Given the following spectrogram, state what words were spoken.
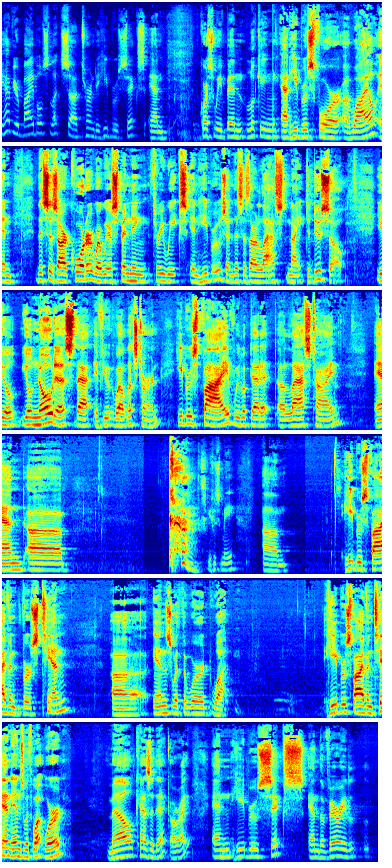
you have your Bibles, let's uh, turn to Hebrews 6. And of course, we've been looking at Hebrews for a while. And this is our quarter where we are spending three weeks in Hebrews, and this is our last night to do so. You'll, you'll notice that if you, well, let's turn. Hebrews 5, we looked at it uh, last time. And, uh, excuse me. Um, Hebrews 5 and verse 10 uh, ends with the word what? Hebrews 5 and 10 ends with what word? Melchizedek, all right. And Hebrews 6 and the very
